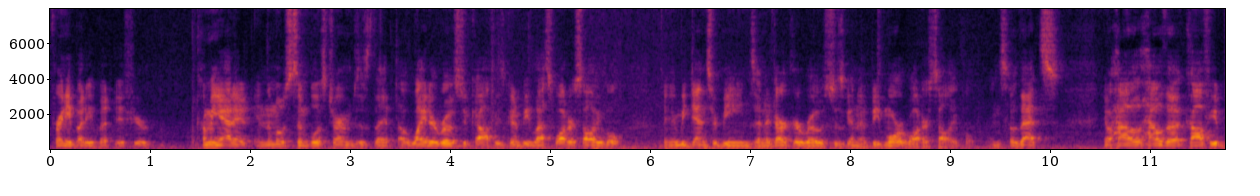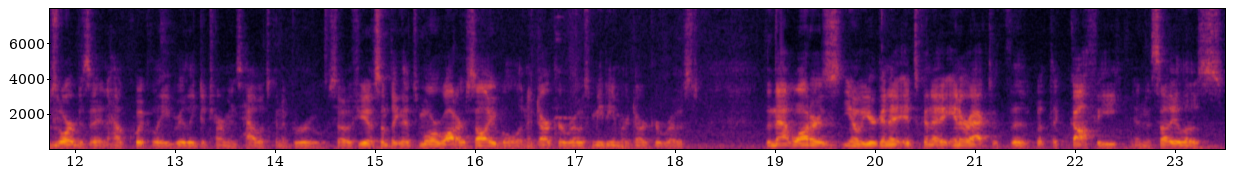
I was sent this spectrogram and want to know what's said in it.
for anybody, but if you're coming at it in the most simplest terms, is that a lighter roasted coffee is going to be less water soluble. They're going to be denser beans, and a darker roast is going to be more water soluble. And so that's you know how how the coffee absorbs it and how quickly really determines how it's going to brew. So if you have something that's more water soluble in a darker roast, medium or darker roast, then that water's you know you're gonna it's gonna interact with the with the coffee and the cellulose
